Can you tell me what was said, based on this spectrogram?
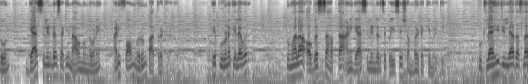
दोन गॅस सिलेंडरसाठी नाव नोंदवणे आणि फॉर्म भरून पात्र ठरणे. हे पूर्ण केल्यावर तुम्हाला ऑगस्टचा हप्ता आणि गॅस सिलेंडरचे पैसे शंभर टक्के मिळतील. कुठल्याही जिल्ह्यात असला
